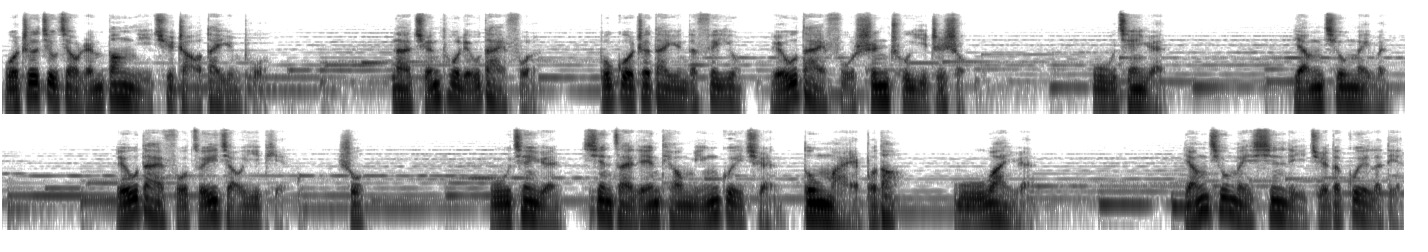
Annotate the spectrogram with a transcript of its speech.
我这就叫人帮你去找代孕婆。那全托刘大夫了。不过这代孕的费用，刘大夫伸出一只手，五千元。杨秋妹问，刘大夫嘴角一撇，说：“五千元，现在连条名贵犬都买不到，五万元。”杨秋美心里觉得贵了点，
